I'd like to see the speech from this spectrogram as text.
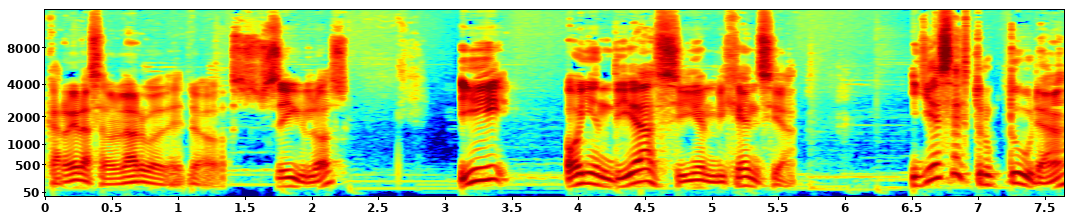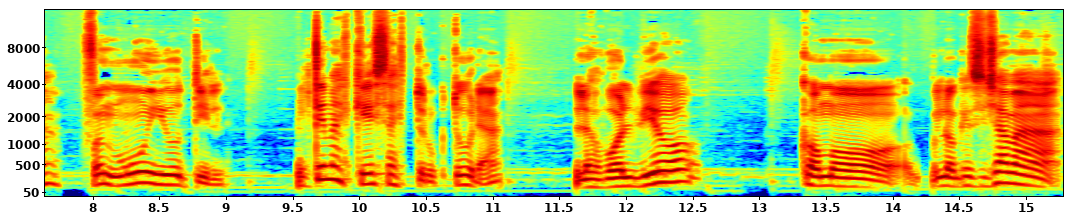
carreras a lo largo de los siglos y hoy en día sigue en vigencia. Y esa estructura fue muy útil. El tema es que esa estructura los volvió como lo que se llama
